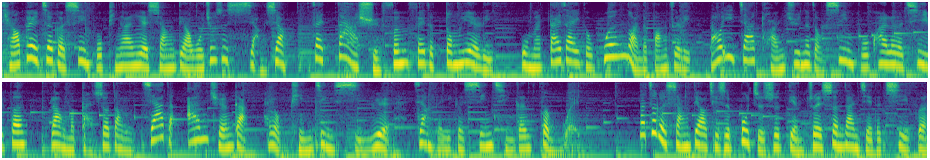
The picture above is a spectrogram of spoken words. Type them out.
调配这个幸福平安夜香调，我就是想象在大雪纷飞的冬夜里，我们待在一个温暖的房子里，然后一家团聚那种幸福快乐的气氛，让我们感受到有家的安全感，还有平静喜悦这样的一个心情跟氛围。那这个香调其实不只是点缀圣诞节的气氛，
